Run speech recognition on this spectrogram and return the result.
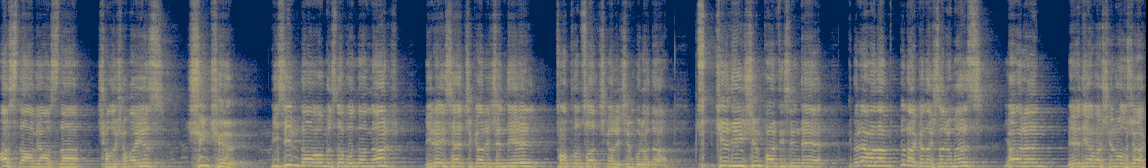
asla ve asla çalışamayız. Çünkü bizim davamızda bulunanlar bireysel çıkar için değil, toplumsal çıkar için burada. Türkiye Değişim Partisi'nde görev alan bütün arkadaşlarımız yarın belediye başkanı olacak,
